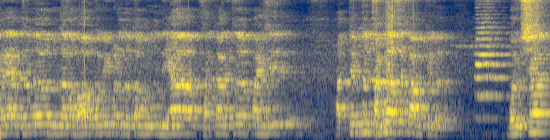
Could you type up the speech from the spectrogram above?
खऱ्या अर्थानं दुधाला भाव कमी पडत होता म्हणून या सरकारचं पाहिजे अत्यंत चांगलं असं काम केलं. भविष्यात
